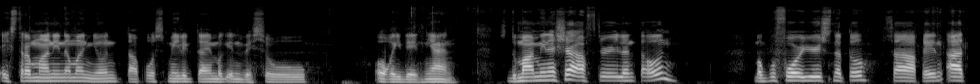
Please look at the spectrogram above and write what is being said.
extra money naman yun. Tapos, mahilig tayo mag-invest. So, okay din. Yan. So, dumami na siya after ilang taon. Magpo 4 years na to sa akin at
